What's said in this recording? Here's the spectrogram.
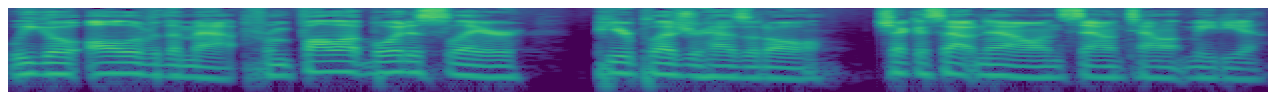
we go all over the map. From Fall Out Boy to Slayer, Peer Pleasure has it all. Check us out now on Sound Talent Media.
